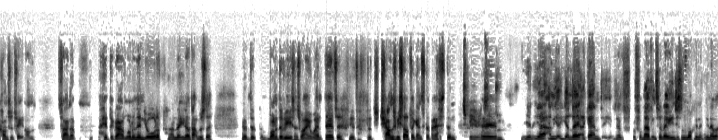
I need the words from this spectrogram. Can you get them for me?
concentrating on trying to hit the ground running in Europe, and you know that was the you the, one of the reasons why I went there to, you know, to challenge myself against the best and experience. Um, yeah, and you're late again you know, from Everton to Rangers and looking at you know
